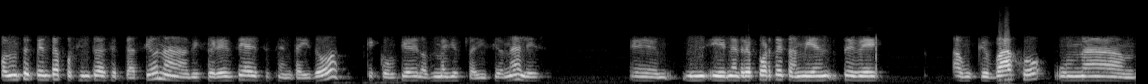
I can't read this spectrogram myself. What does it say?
con un 70% de aceptación, a diferencia del 62% que confía en los medios tradicionales. Eh, y en el reporte también se ve, aunque bajo, una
